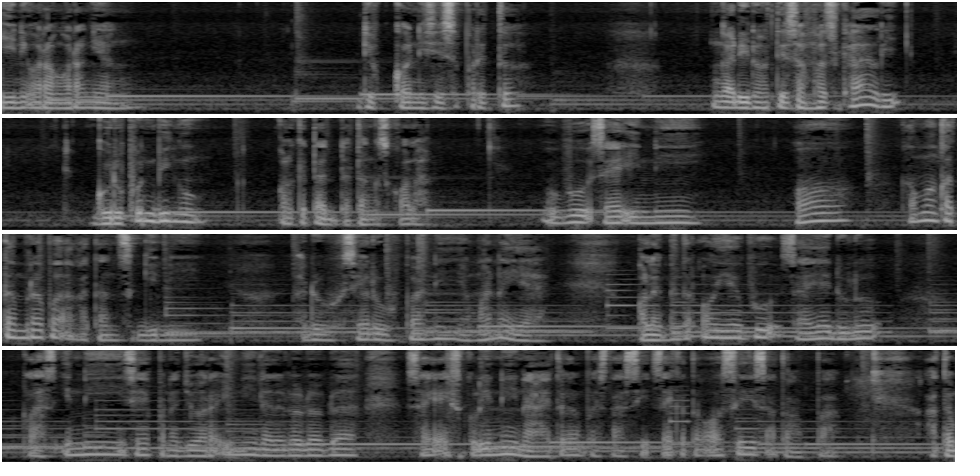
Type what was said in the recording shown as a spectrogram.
ini orang-orang yang di kondisi seperti itu nggak dinotis sama sekali. Guru pun bingung kalau kita datang ke sekolah. Bu saya ini. Oh kamu angkatan berapa? Angkatan segini. Aduh saya lupa nih yang mana ya? Kalau yang pintar oh iya bu saya dulu kelas ini saya pernah juara ini bla bla bla bla. Saya ekskul ini. Nah itu kan prestasi. Saya ketua osis atau apa? Atau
